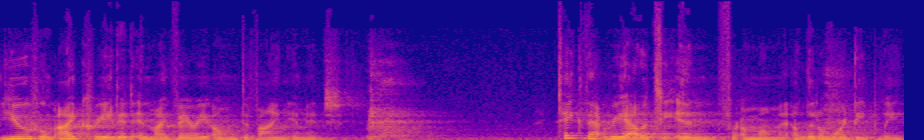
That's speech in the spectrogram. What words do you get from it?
you whom I created in my very own divine image. Take that reality in for a moment, a little more deeply.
